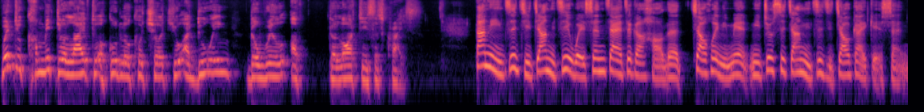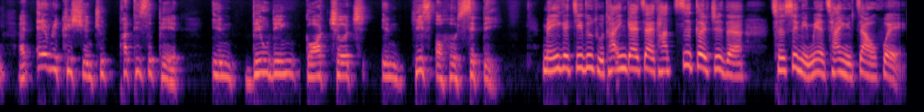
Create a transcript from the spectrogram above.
When you commit your life to a good local church, you are doing the will of the Lord Jesus Christ. 当你自己将你自己委身在这个好的教会里面，你就是将你自己交盖给神。 And every Christian should participate in building God's church in his or her city. 每一个基督徒，他应该在他自各自的城市里面参与教会。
